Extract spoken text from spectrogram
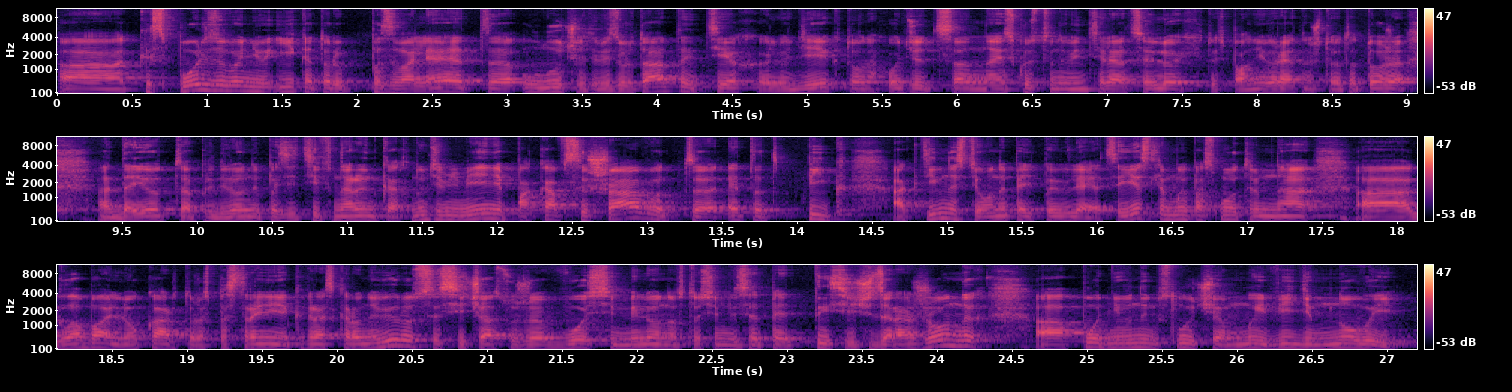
а, к использованию и который позволяет э, улучшить результаты тех людей, кто находится на искусственной вентиляции легких. То есть вполне вероятно, что это тоже э, дает определенный позитив на рынках. Но тем не менее, пока в США вот этот пик активности, он опять появляется. Если мы посмотрим на а, глобальную карту распространения как раз коронавируса, сейчас уже 8 миллионов 175 тысяч зараженных, а, по дневным случаям мы видим новый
